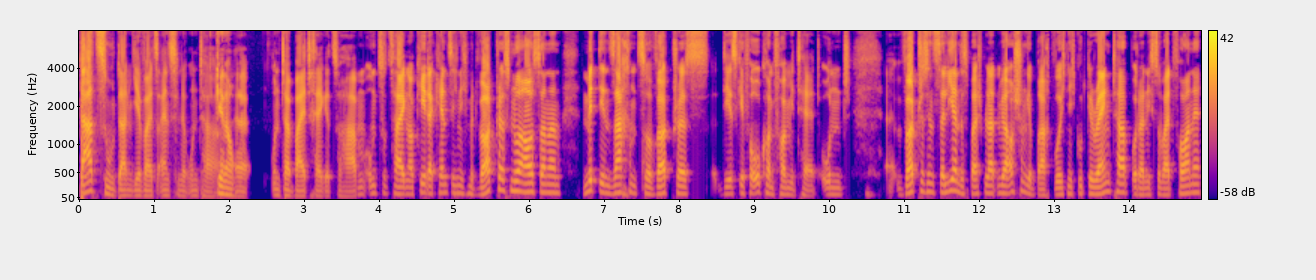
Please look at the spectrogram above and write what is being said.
dazu dann jeweils einzelne Unter, genau. äh, Unterbeiträge zu haben, um zu zeigen, okay, der kennt sich nicht mit WordPress nur aus, sondern mit den Sachen zur WordPress DSGVO-Konformität und äh, WordPress installieren. Das Beispiel hatten wir auch schon gebracht, wo ich nicht gut gerankt habe oder nicht so weit vorne.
